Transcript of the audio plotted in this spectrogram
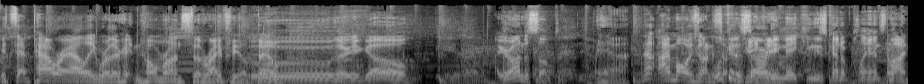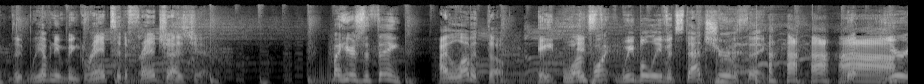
It's that power alley where they're hitting home runs to the right field. Boom. Ooh, there you go. You're onto something. Yeah. No, I'm always on. Look at us JJ. already making these kind of plans. Come on. that We haven't even been granted a franchise yet. But here's the thing: I love it though. eight one It's- point. We believe it's that sure of a thing. You're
